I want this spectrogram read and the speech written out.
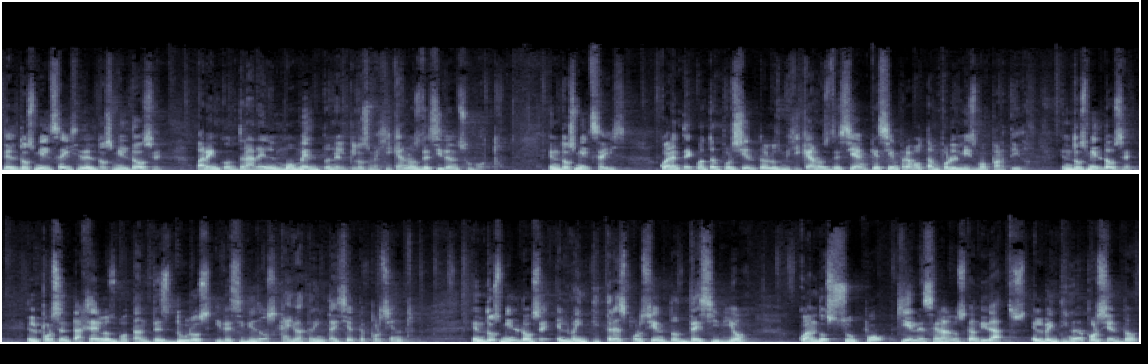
del 2006 y del 2012 para encontrar el momento en el que los mexicanos deciden su voto. En 2006, 44% de los mexicanos decían que siempre votan por el mismo partido. En 2012, el porcentaje de los votantes duros y decididos cayó a 37%. En 2012, el 23% decidió cuando supo quiénes eran los candidatos. El 29%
